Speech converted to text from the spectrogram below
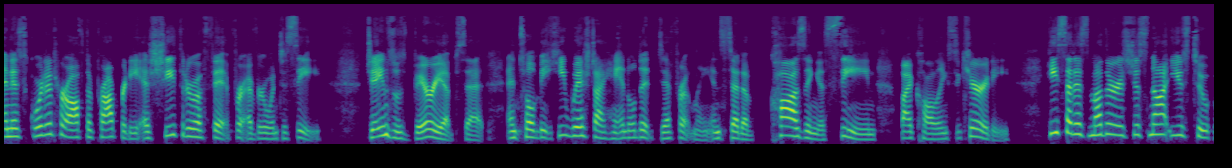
and escorted her off the property as she threw a fit for everyone to see. James was very upset and told me he wished I handled it differently instead of causing a scene by calling security. He said his mother is just not used to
